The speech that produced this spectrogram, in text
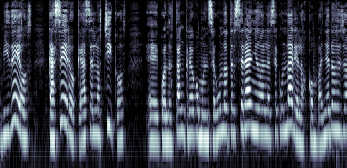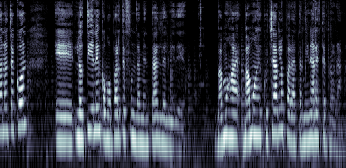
videos caseros que hacen los chicos, cuando están creo como en segundo o tercer año de la secundaria, los compañeros de Joana Chacón, eh, lo tienen como parte fundamental del video. Vamos a, vamos a escucharlos para terminar este programa.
